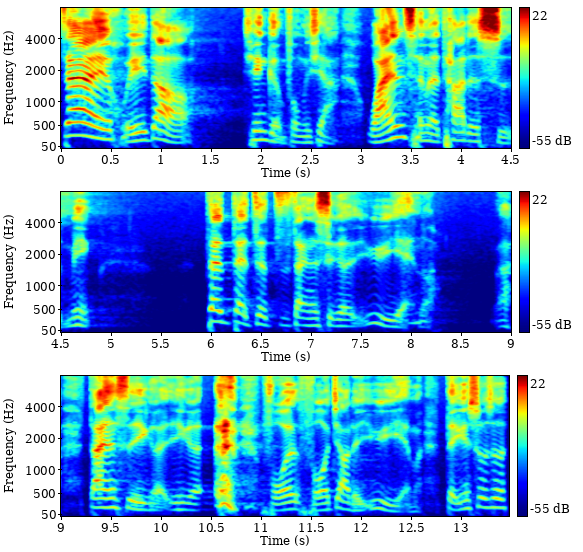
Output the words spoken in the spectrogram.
再回到青埂峰下，完成了他的使命。但但这这当然是个预言了，啊，当然是一个一个 佛佛教的预言嘛，等于说是。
